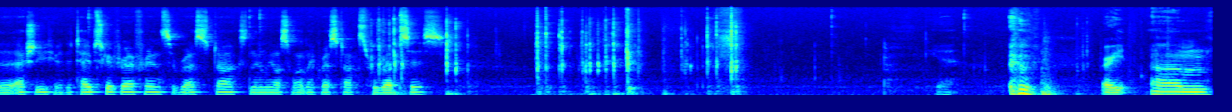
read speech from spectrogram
the actually here the TypeScript reference, the Rust docs, and then we also want like Rust docs for WebSys. Yeah. all right. Um,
